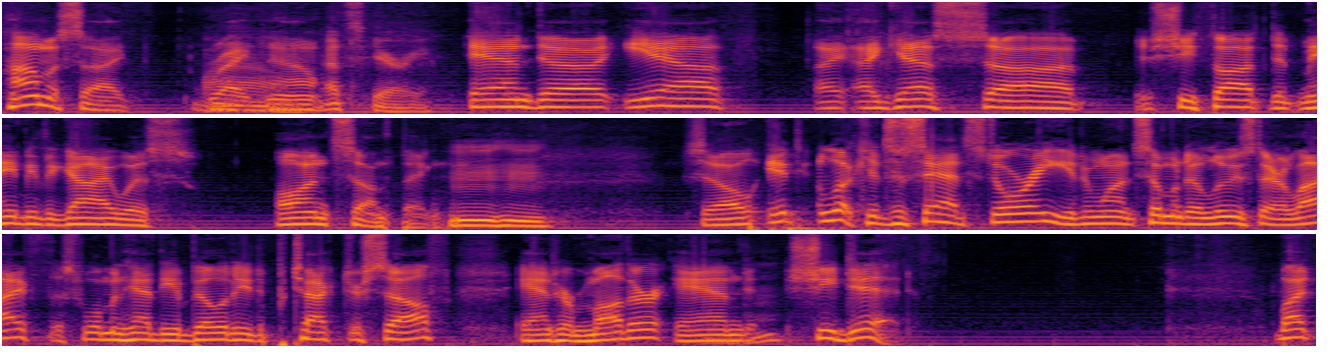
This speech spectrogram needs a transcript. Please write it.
homicide wow, right now. That's scary. And uh, yeah, I, I guess uh, she thought that maybe the guy was on something. Mm-hmm. So it look, it's a sad story. You didn't want someone to lose their life. This woman had the ability to protect herself and her mother, and mm-hmm. she did. But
